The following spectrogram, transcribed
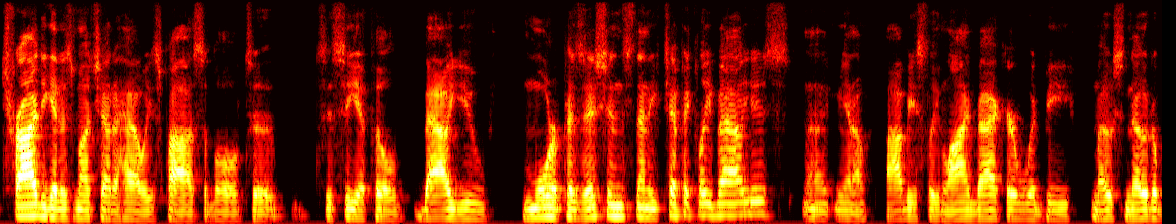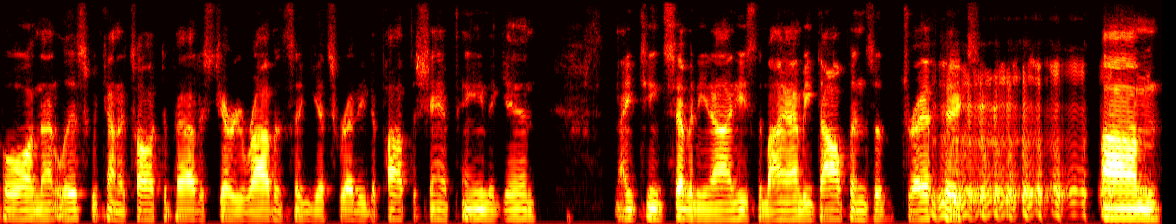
Try to get as much out of Howie as possible to to see if he'll value more positions than he typically values. Uh, you know, obviously linebacker would be most notable on that list. We kind of talked about as Jerry Robinson gets ready to pop the champagne again. 1979. He's the Miami Dolphins of draft picks. Um,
